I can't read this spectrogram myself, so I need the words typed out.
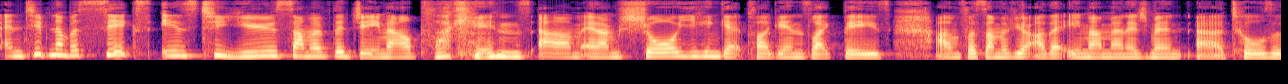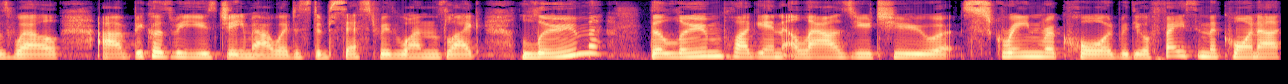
And tip number six is to use some of the Gmail plugins. Um, and I'm sure you can get plugins like these um, for some of your other email management uh, tools as well. Uh, because we use Gmail, we're just obsessed with ones like Loom. The Loom plugin allows you to screen record with your face in the corner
